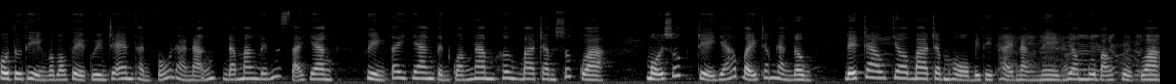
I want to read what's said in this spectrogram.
Hội từ thiện và bảo vệ quyền trẻ em thành phố Đà Nẵng đã mang đến xã Giang, huyện Tây Giang, tỉnh Quảng Nam hơn 300 xuất quà, mỗi suất trị giá 700.000 đồng để trao cho 300 hộ bị thiệt hại nặng nề do mưa bão vừa qua.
